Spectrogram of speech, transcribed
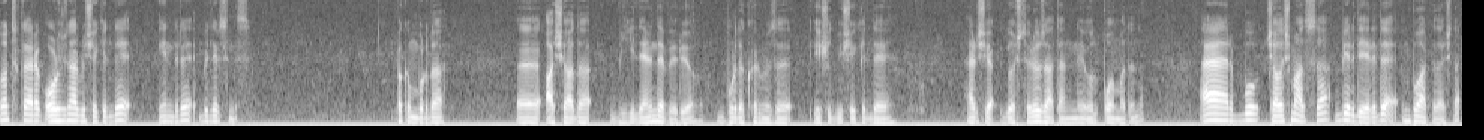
Buna tıklayarak orijinal bir şekilde indirebilirsiniz. Bakın burada e, aşağıda bilgilerini de veriyor. Burada kırmızı yeşil bir şekilde her şey gösteriyor zaten ne olup olmadığını. Eğer bu çalışmazsa bir diğeri de bu arkadaşlar.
